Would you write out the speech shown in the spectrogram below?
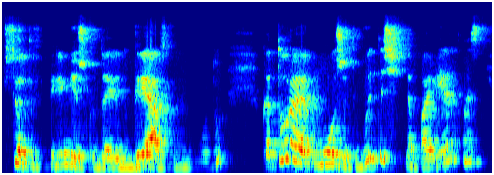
все это в перемешку дает грязную воду которая может вытащить на поверхность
